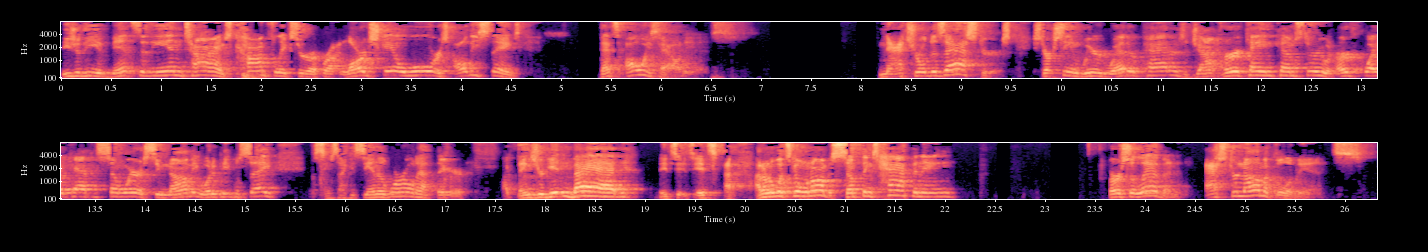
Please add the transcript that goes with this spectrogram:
These are the events of the end times. Conflicts are large scale wars, all these things. That's always how it is. Natural disasters. You start seeing weird weather patterns. A giant hurricane comes through, an earthquake happens somewhere, a tsunami. What do people say? It seems like it's the end of the world out there. Like things are getting bad. It's, it's, it's, I don't know what's going on, but something's happening. Verse 11, astronomical events.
